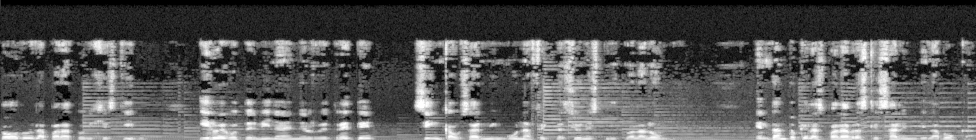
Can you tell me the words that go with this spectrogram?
todo el aparato digestivo y luego termina en el retrete sin causar ninguna afectación espiritual al hombre. En tanto que las palabras que salen de la boca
